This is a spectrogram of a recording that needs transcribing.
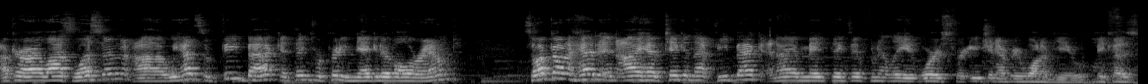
after our last lesson, uh, we had some feedback and things were pretty negative all around. So I've gone ahead and I have taken that feedback and I have made things infinitely worse for each and every one of you because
